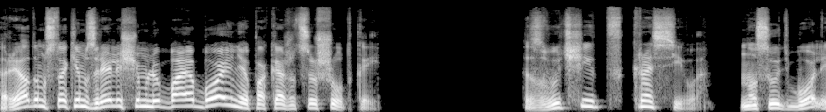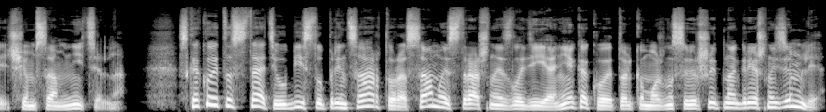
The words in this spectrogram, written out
«Рядом с таким зрелищем любая бойня покажется шуткой». Звучит красиво, но суть более чем сомнительна. С какой-то стати убийство принца Артура — самое страшное злодеяние, какое только можно совершить на грешной земле.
